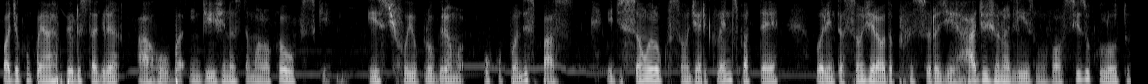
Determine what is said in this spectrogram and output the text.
pode acompanhar pelo Instagram arroba indígenas da Maloca UFSC. Este foi o programa Ocupando Espaço, edição e locução de Ariclenes Paté, orientação geral da professora de radiojornalismo Valciso Culoto,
